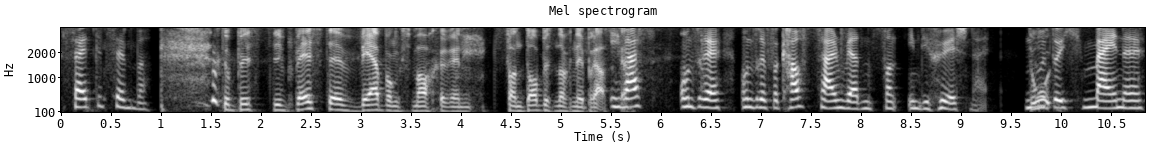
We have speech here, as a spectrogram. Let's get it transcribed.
Seit Dezember. Du bist die beste Werbungsmacherin von da bis nach Nebraska. Ich weiß, unsere, unsere Verkaufszahlen werden von in die Höhe schneiden. Nur Du- durch meine.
